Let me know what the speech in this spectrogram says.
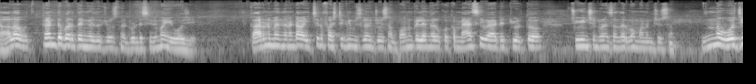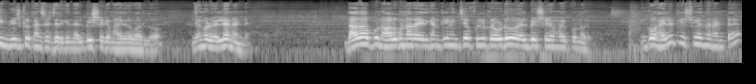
చాలా ఉత్కంఠభరితంగా ఎదురు చూస్తున్నటువంటి సినిమా ఈ ఓజీ. కారణం ఏంటంటే ఆ ఇచ్చిన ఫస్ట్ గ్లిమ్స్లో చూసాం. పవన్ కళ్యాణ్ గారు ఒక మ్యాసివ్ యాటిట్యూడ్తో చూపించినటువంటి సందర్భం మనం చూసాం. నిన్న ఓజీ మ్యూజికల్ కన్సర్ట్ జరిగింది ఎల్బీ స్టేడియం హైదరాబాద్లో. నేను కూడా వెళ్ళానండి. దాదాపు నాలుగున్నర ఐదు గంటల నుంచే ఫుల్ క్రౌడ్ ఎల్బీ స్టేడియం వైపు ఉన్నారు. ఇంకో హైలైట్ విషయం ఏంటంటే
